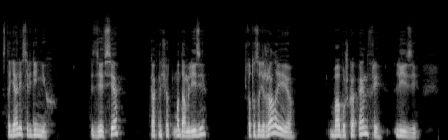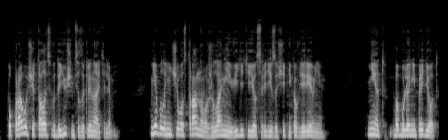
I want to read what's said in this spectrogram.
стояли среди них. «Здесь все? Как насчет мадам Лизи? Что-то задержало ее?» Бабушка Энфри, Лизи, по праву считалась выдающимся заклинателем. Не было ничего странного в желании видеть ее среди защитников деревни. Нет, бабуля не придет.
